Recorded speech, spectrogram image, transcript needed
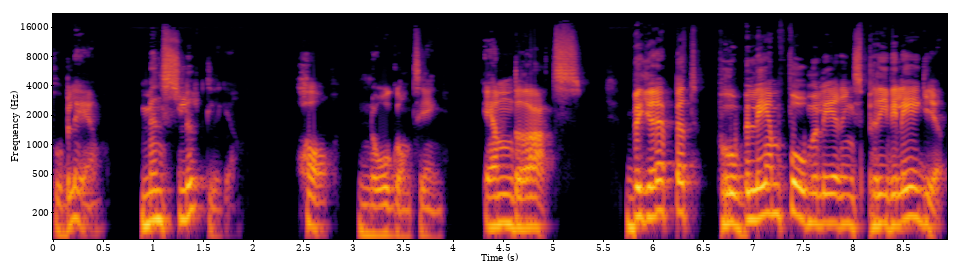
problem. Men slutligen har någonting ändrats. Begreppet “problemformuleringsprivilegiet”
